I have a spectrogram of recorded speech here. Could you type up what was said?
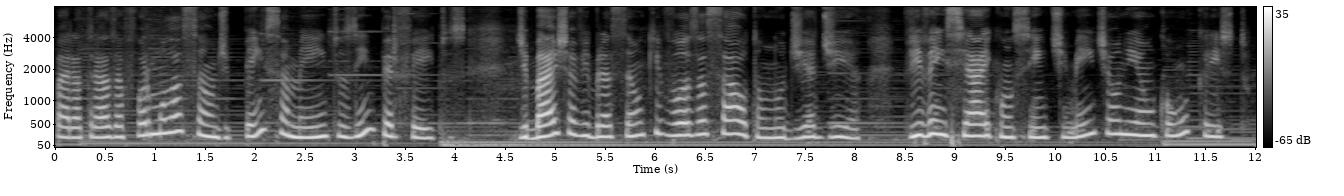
para trás a formulação de pensamentos imperfeitos de baixa vibração que vos assaltam no dia a dia. Vivenciai conscientemente a união com o Cristo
